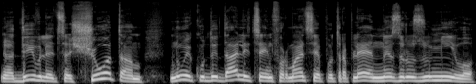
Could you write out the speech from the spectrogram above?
дивляться, що там, ну і куди далі ця інформація потрапляє, незрозуміло.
